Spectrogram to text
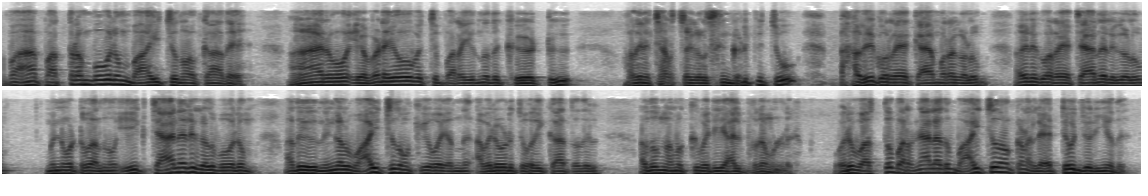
അപ്പോൾ ആ പത്രം പോലും വായിച്ചു നോക്കാതെ ആരോ എവിടെയോ വെച്ച് പറയുന്നത് കേട്ട് അതിന് ചർച്ചകൾ സംഘടിപ്പിച്ചു. അതിന് കുറേ ക്യാമറകളും അതിന് കുറേ ചാനലുകളും മുന്നോട്ട് വന്നു. ഈ ചാനലുകൾ പോലും അത് നിങ്ങൾ വായിച്ചു നോക്കിയോ എന്ന് അവരോട് ചോദിക്കാത്തതിൽ അതും നമുക്ക് വലിയ അത്ഭുതമുണ്ട്. ഒരു വസ്തു പറഞ്ഞാൽ അത് വായിച്ചു നോക്കണമല്ലോ ഏറ്റവും ചുരുങ്ങിയത്.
